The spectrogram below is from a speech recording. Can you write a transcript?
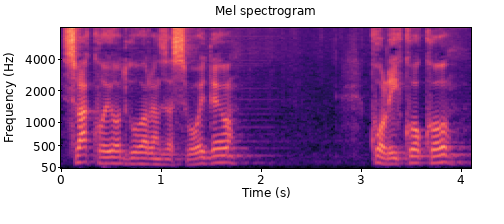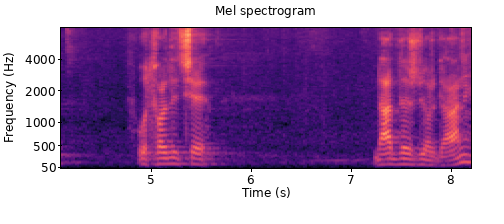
Svako je odgovoran za svoj deo. Koliko ko utvrdit će nadležni organi.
